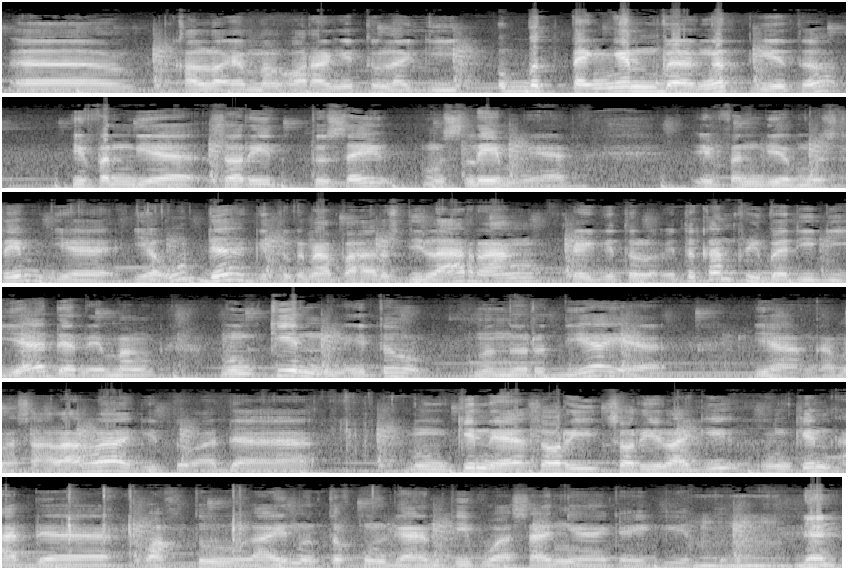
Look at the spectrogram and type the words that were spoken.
eh, kalau emang orang itu lagi ubet pengen banget gitu even dia sorry to say muslim ya. Even dia muslim ya ya udah gitu kenapa harus dilarang? Kayak gitu loh. Itu kan pribadi dia dan emang mungkin itu menurut dia ya ya nggak masalah lah gitu. Ada mungkin ya sorry sorry lagi mungkin ada waktu lain untuk mengganti puasanya kayak gitu Mm-mm. Dan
